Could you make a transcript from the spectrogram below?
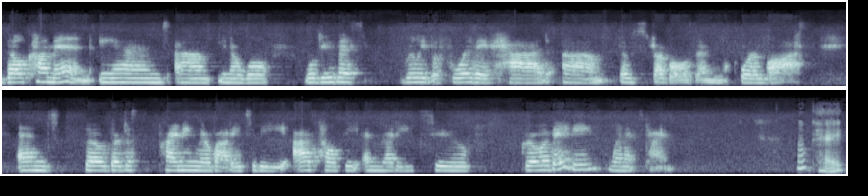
they'll come in, and um, you know we'll we'll do this really before they've had um, those struggles and or loss. And so they're just priming their body to be as healthy and ready to grow a baby when it's time. Okay.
